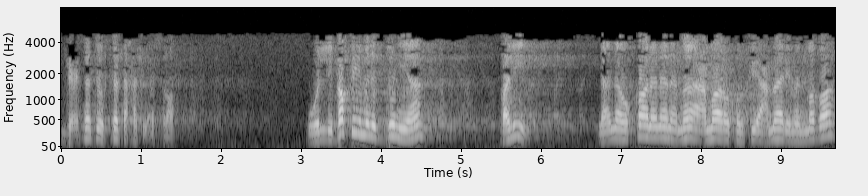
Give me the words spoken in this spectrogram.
بعثته افتتحت الأشراف. واللي بقي من الدنيا قليل لأنه قال لنا ما أعماركم في أعمار من مضى؟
